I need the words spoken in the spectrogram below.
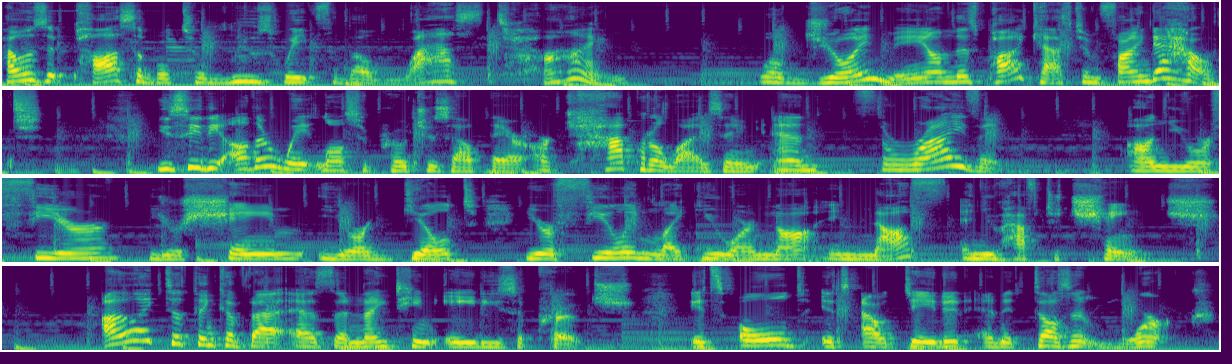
How is it possible to lose weight for the last time? Well, join me on this podcast and find out. You see, the other weight loss approaches out there are capitalizing and thriving on your fear, your shame, your guilt, your feeling like you are not enough and you have to change. I like to think of that as the 1980s approach. It's old, it's outdated, and it doesn't work.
